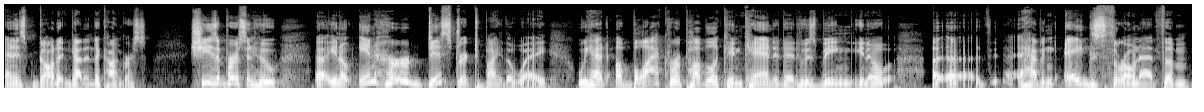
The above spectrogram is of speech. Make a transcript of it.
and has got it got into Congress. She's a person who, uh, you know, in her district, by the way, we had a black Republican candidate who's being, you know, uh, uh, having eggs thrown at them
